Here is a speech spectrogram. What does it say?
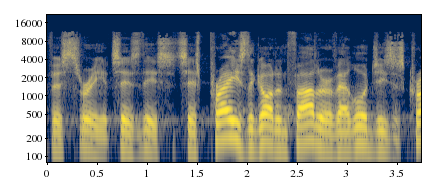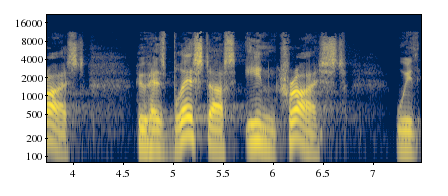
verse 3, it says this It says, Praise the God and Father of our Lord Jesus Christ, who has blessed us in Christ with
